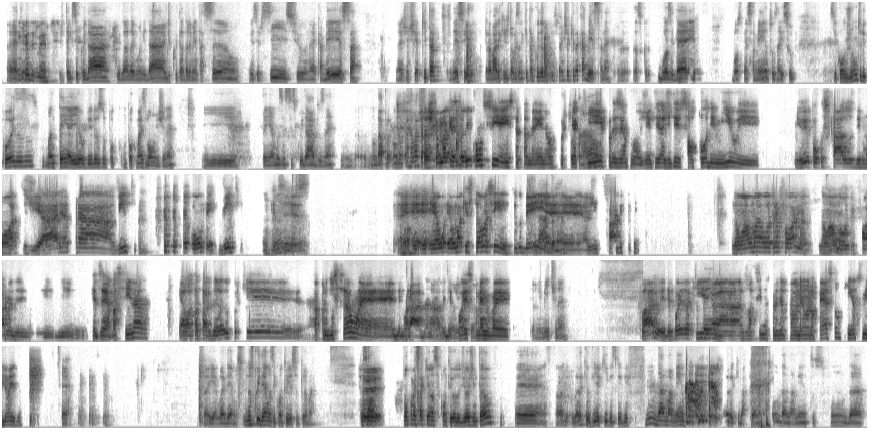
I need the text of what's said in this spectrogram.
É, Infelizmente. Tem, a gente tem que se cuidar, cuidar da imunidade, cuidar da alimentação, exercício, né, cabeça. A gente aqui está, nesse trabalho que a gente está fazendo aqui, está cuidando principalmente aqui da cabeça, né? Das boas ideias, bons pensamentos, né? Isso, esse conjunto de coisas mantém aí o vírus um pouco, um pouco mais longe, né? E tenhamos esses cuidados, né? Não dá para não dá para relaxar. Acho que é uma questão de consciência também, não? Porque Total. aqui, por exemplo, a gente a gente saltou de mil e mil e poucos casos de mortes diária para 20 ontem, 20. Uhum. Quer dizer, é, é, é, é, uma questão assim, tudo bem, Cuidado, é, né? É, a gente sabe que não há uma outra forma, não é. há uma outra forma de, de, de, quer dizer, a vacina ela está tardando porque a produção é, é demorada, né? Ah, e depois como é que vai tem um limite, né? Claro, e depois aqui as vacinas, por exemplo, da União Europeia são 500 milhões. Né? É. Isso aí, aguardemos. Nos cuidemos enquanto isso, turma. Pessoal, é... Vamos começar aqui o nosso conteúdo de hoje, então. É, olha, agora que eu vi aqui que eu escrevi fundamento. Olha que bacana. Fundamentos. Fundamentos.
